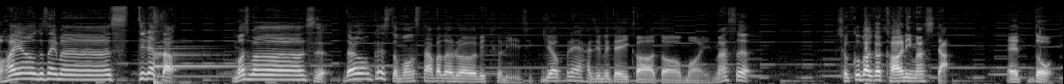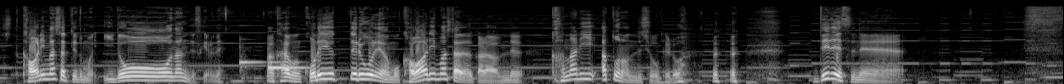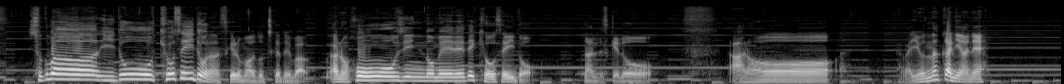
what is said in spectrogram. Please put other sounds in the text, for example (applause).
おはようございます。ティラット申します。ドラゴンクエストモンスターバトルオブビクトリー実況プレイ始めていこうと思います。職場が変わりました。えっと、変わりましたって言っても移動なんですけどね。まあ多分これ言ってる頃にはもう変わりましただから、ね、かなり後なんでしょうけど。(laughs) でですね、職場移動、強制移動なんですけど、まあどっちかといえば、あの、法人の命令で強制移動なんですけど、あのー、世の中にはね、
